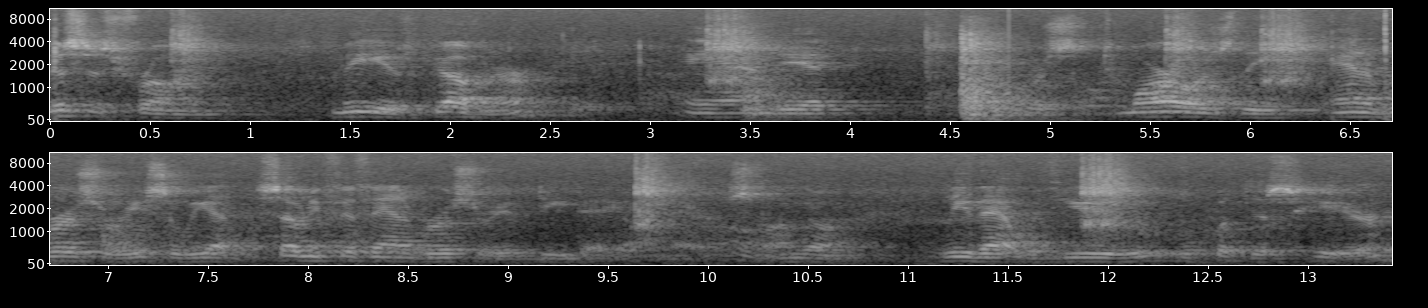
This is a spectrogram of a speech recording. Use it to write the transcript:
this is from me as governor, and it, of course, tomorrow is the anniversary, so we got the 75th anniversary of D-Day on there. So I'm going to leave that with you. We'll put this here.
